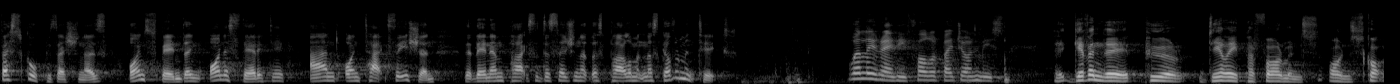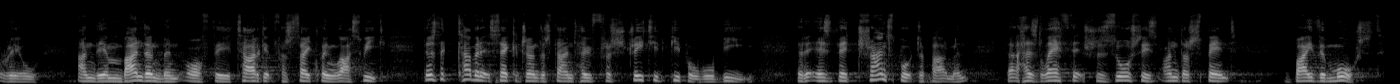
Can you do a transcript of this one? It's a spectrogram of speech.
fiscal position is on spending, on austerity and on taxation that then impacts the decision that this Parliament and this government takes. Willie Rennie, followed by John Mason. Uh, given the poor daily performance on ScotRail and the abandonment of the target for cycling last week, Does the Cabinet Secretary understand how frustrated people will be that it is the Transport Department that has left its resources underspent by the most?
